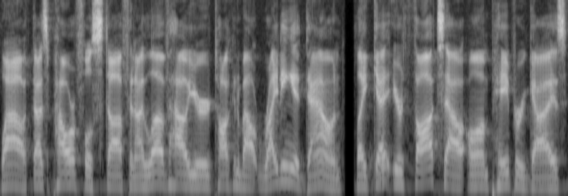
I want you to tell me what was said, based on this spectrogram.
Wow, that's powerful stuff. And I love how you're talking about writing it down. Like, get your thoughts out on paper, guys.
